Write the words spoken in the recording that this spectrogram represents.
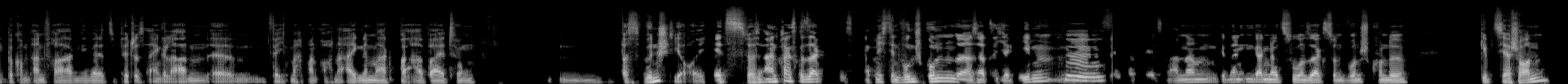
ihr bekommt Anfragen, ihr werdet zu Pitches eingeladen, ähm, vielleicht macht man auch eine eigene Marktbearbeitung. Hm, was wünscht ihr euch? Jetzt, du hast anfangs gesagt, es gab nicht den Wunschkunden, sondern es hat sich ergeben. Hm. Vielleicht hast du jetzt einen anderen Gedankengang dazu und sagst, so ein Wunschkunde gibt's ja schon,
